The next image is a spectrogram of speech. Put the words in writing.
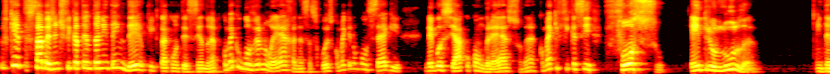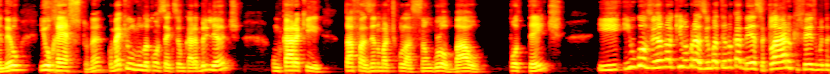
Eu fiquei, sabe, a gente fica tentando entender o que está acontecendo, né? Como é que o governo erra nessas coisas? Como é que não consegue negociar com o Congresso, né? Como é que fica esse fosso entre o Lula, entendeu? E o resto, né? Como é que o Lula consegue ser um cara brilhante, um cara que está fazendo uma articulação global potente, e, e, o governo aqui no Brasil batendo cabeça. Claro que fez muita.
